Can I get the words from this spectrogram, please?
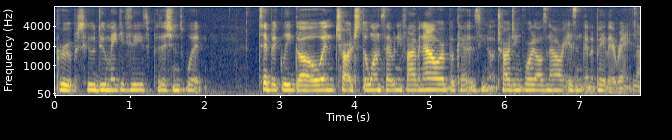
groups who do make it to these positions would typically go and charge the 175 an hour because you know charging four dollars an hour isn't going to pay their rent No.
